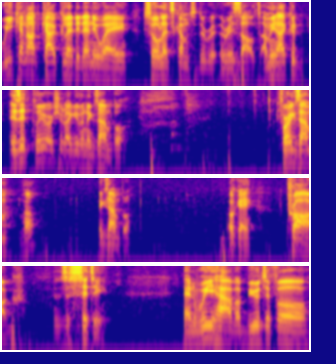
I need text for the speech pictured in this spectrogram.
we cannot calculate it anyway, so let's come to the re result. I mean, I could, is it clear or should I give an example? For example, huh? Example. Okay, Prague is a city, and we have a beautiful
